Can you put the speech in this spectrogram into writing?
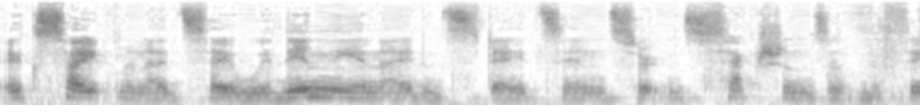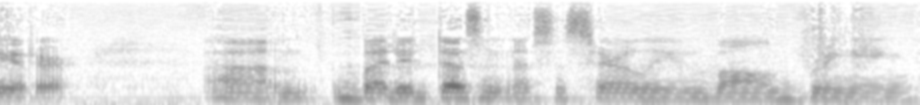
excitement, I'd say, within the United States in certain sections of the theater, um, but it doesn't necessarily involve bringing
